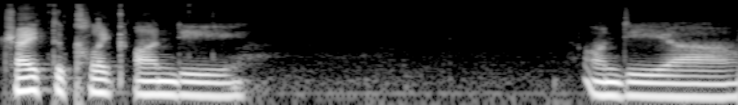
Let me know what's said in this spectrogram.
Try to click on the on the uh,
